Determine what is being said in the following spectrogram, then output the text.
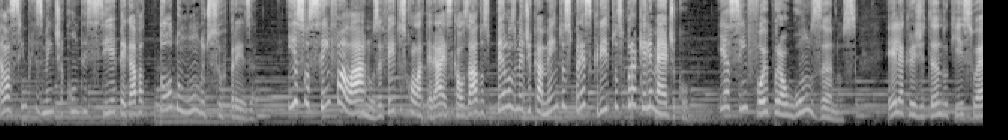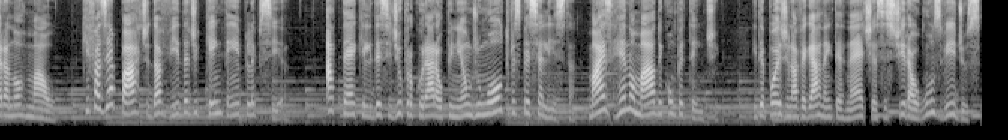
Ela simplesmente acontecia e pegava todo mundo de surpresa. Isso sem falar nos efeitos colaterais causados pelos medicamentos prescritos por aquele médico. E assim foi por alguns anos ele acreditando que isso era normal, que fazia parte da vida de quem tem epilepsia. Até que ele decidiu procurar a opinião de um outro especialista, mais renomado e competente. E depois de navegar na internet e assistir a alguns vídeos,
